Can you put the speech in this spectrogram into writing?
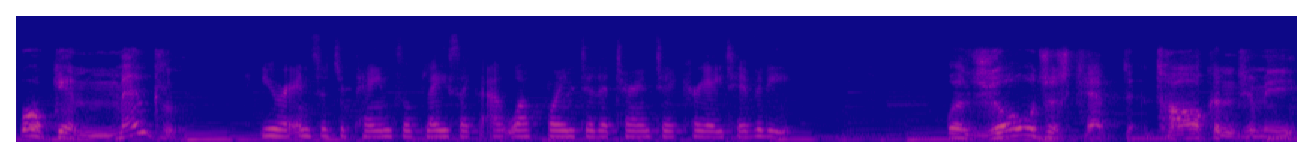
fucking mental. You were in such a painful place. Like, at what point did it turn to creativity? Well, Joe just kept talking to me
